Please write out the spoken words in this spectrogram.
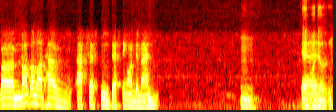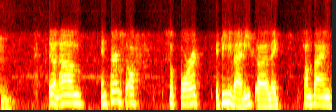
Um, not a lot have access to testing on demand. Mm. And, what else? Mm. Um, in terms of support, it really varies. Uh, like sometimes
